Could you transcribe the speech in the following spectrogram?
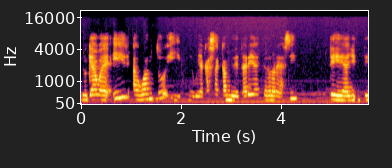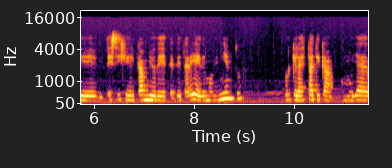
lo que hago es ir, aguanto y me voy a casa, cambio de tarea, este dolor es así, te, exige el cambio de, tarea y de movimiento, porque la estática, como ya he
